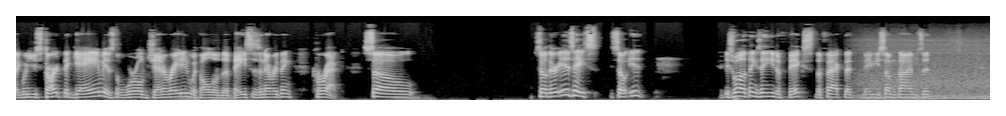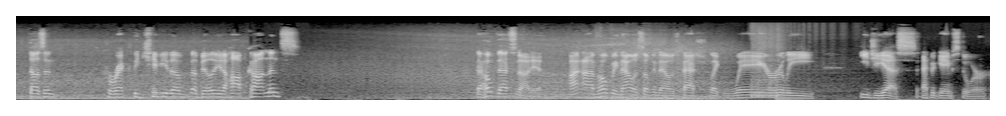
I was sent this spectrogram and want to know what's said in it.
Like when you start the game, is the world generated with all of the bases and everything? Correct. So so there is a so it is one of the things they need to fix the fact that maybe sometimes it doesn't correctly give you the ability to hop continents. I hope that's not it. I, am hoping that was something that was patched like way early EGS, Epic Game Store.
